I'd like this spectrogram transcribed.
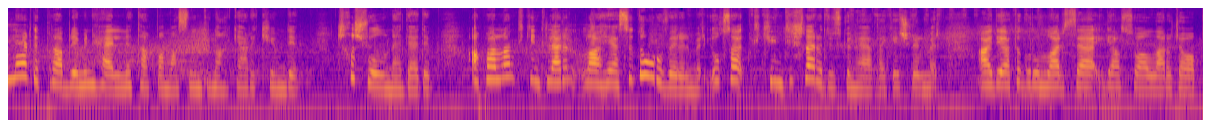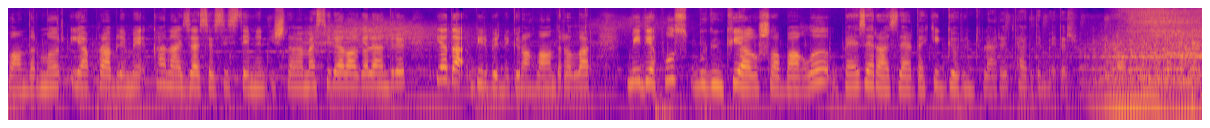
İllərdir problemin həllini tapmamasının günahkarı kimdir? Çıxış yolu nədədir? Aparılan tikintilərin layihəsi doğru verilmir, yoxsa tikinti işləri düzgün həyata keçirilmir? Aidiyyatı qurumlar isə ya sualları cavablandırmır, ya problemi kanalizasiya sisteminin işləməməsi ilə əlaqələndirir, ya da bir-birini günahlandırırlar. Mediapost bugünkü yağışla bağlı bəzi ərazilərdəki görüntüləri təqdim edir. Müzik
